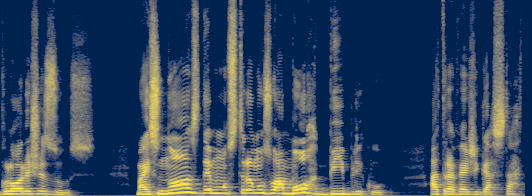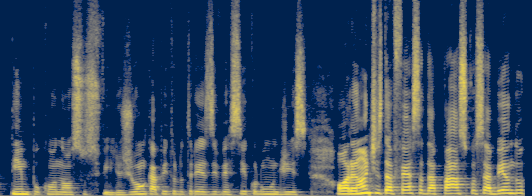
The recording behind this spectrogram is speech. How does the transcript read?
Glória a Jesus. Mas nós demonstramos o amor bíblico através de gastar tempo com nossos filhos. João capítulo 13, versículo 1 diz: Ora, antes da festa da Páscoa, sabendo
